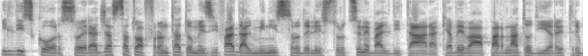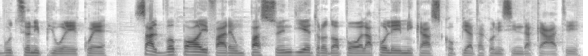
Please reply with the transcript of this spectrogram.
Il discorso era già stato affrontato mesi fa dal ministro dell'istruzione Valditara, che aveva parlato di retribuzioni più eque, salvo poi fare un passo indietro dopo la polemica scoppiata con i sindacati.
